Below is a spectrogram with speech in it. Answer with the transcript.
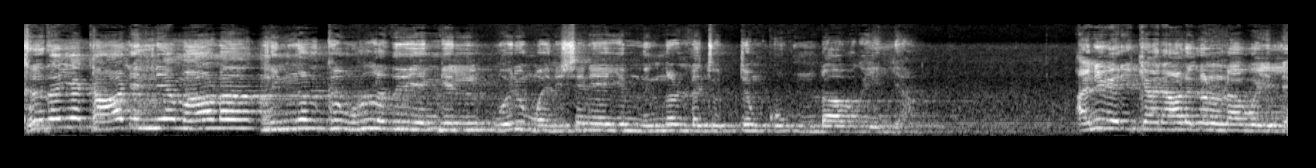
ഹൃദയ കാഠിന്യമാണ് നിങ്ങൾക്ക് ഉള്ളത് എങ്കിൽ ഒരു മനുഷ്യനെയും നിങ്ങളുടെ ചുറ്റും ഉണ്ടാവുകയില്ല. അനുകരിക്കാൻ ആളുകൾ ഉണ്ടാവുകയില്ല.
